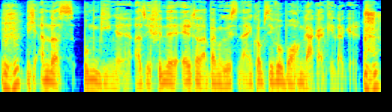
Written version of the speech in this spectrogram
mhm. nicht anders umginge. Also ich finde, Eltern ab einem gewissen Einkommensniveau brauchen gar kein Kindergeld. Mhm.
